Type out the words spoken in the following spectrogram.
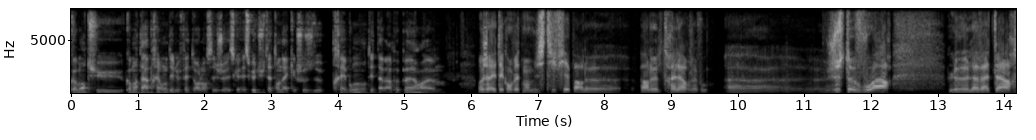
comment tu, comment t'as appréhendé le fait de relancer le jeu? Est-ce que, est-ce que tu t'attendais à quelque chose de très bon? T'avais un peu peur euh? Moi, j'avais été complètement mystifié par le, par le trailer, j'avoue. Euh, juste voir l'avatar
